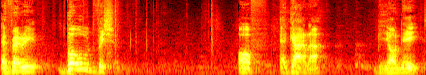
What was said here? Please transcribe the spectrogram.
a very bold vision of a Ghana beyond aid.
